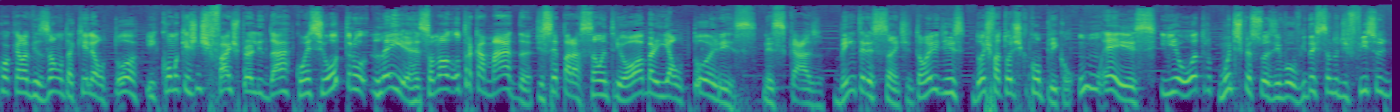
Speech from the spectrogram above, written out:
com aquela visão daquele autor. E como que a gente faz para lidar com esse outro layer, essa outra camada de separação entre obra e autores, nesse caso? Bem interessante. Então ele diz dois fatores que complicam. Um é esse, e o outro, muitas pessoas envolvidas, sendo difícil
